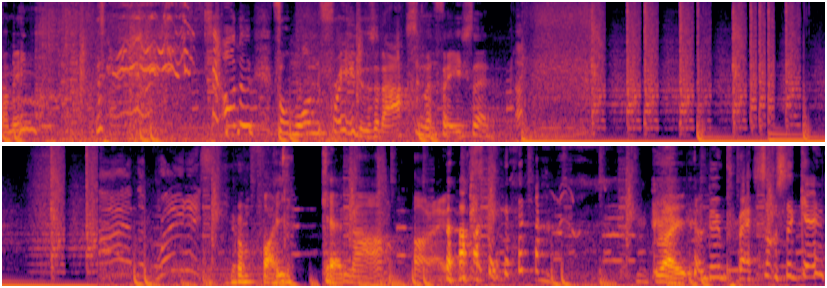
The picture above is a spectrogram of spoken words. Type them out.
I mean... oh, dude, for one frame, there's an ass in the face then. I am the greatest! You're on fire, Ken. Nah, alright. right. I'm doing press-ups again.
